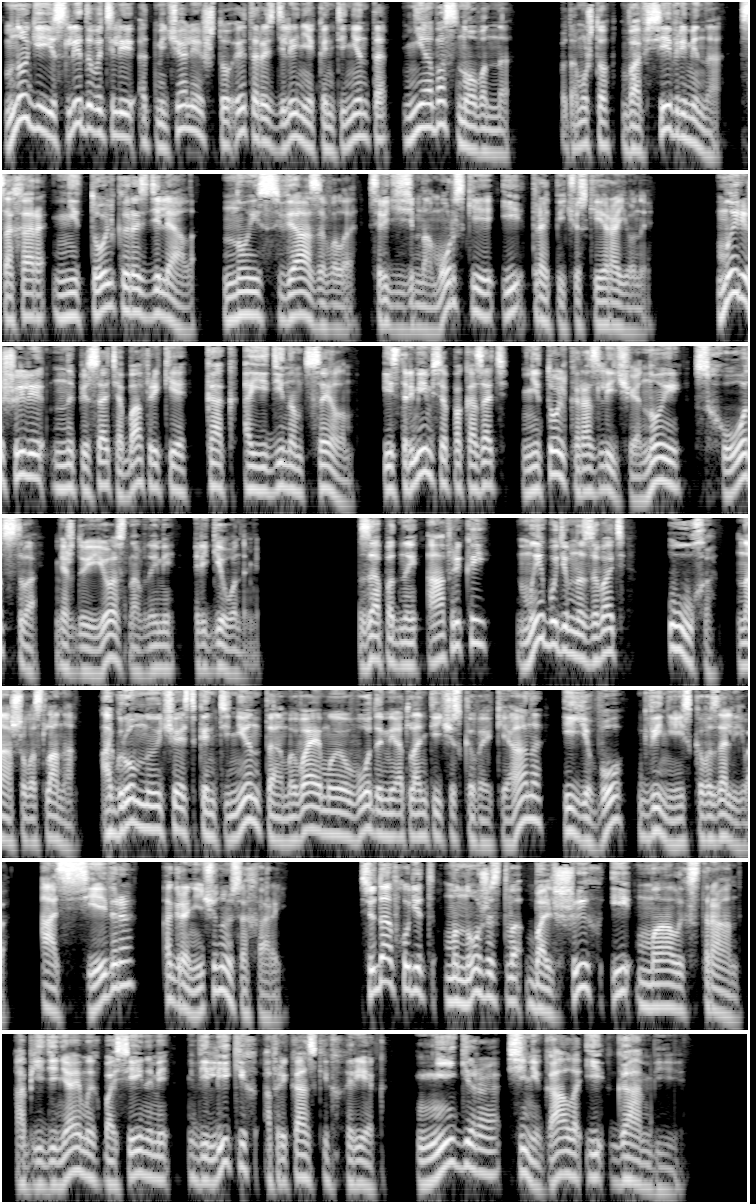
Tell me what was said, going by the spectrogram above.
Многие исследователи отмечали, что это разделение континента необоснованно, потому что во все времена Сахара не только разделяла, но и связывала средиземноморские и тропические районы. Мы решили написать об Африке как о едином целом и стремимся показать не только различия, но и сходство между ее основными регионами. Западной Африкой мы будем называть ухо нашего слона, огромную часть континента, омываемую водами Атлантического океана и его Гвинейского залива, а с севера ограниченную Сахарой. Сюда входит множество больших и малых стран, объединяемых бассейнами великих африканских рек Нигера, Сенегала и Гамбии.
